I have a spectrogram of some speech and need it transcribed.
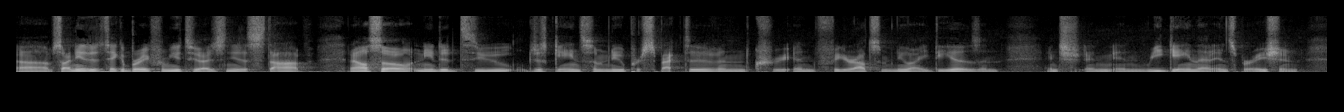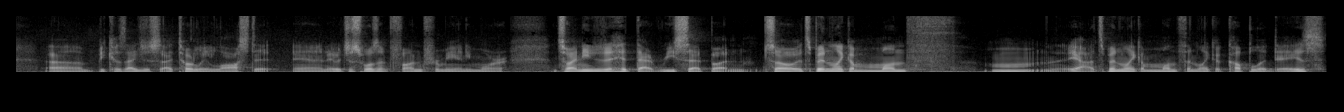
Um, so I needed to take a break from YouTube. I just needed to stop, and I also needed to just gain some new perspective and create and figure out some new ideas and and and, and regain that inspiration. Um, because I just I totally lost it and it just wasn't fun for me anymore. And so I needed to hit that reset button. So it's been like a month. Mm, yeah, it's been like a month and like a couple of days.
